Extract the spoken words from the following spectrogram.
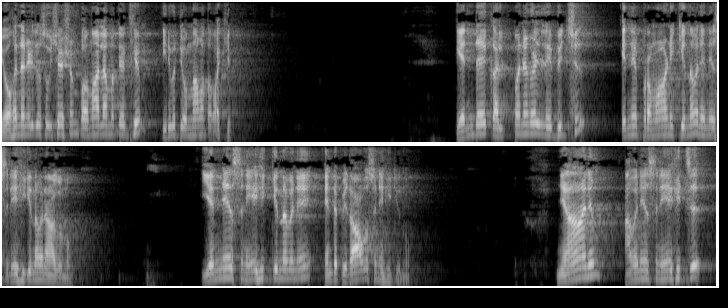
യോഹന്നൻ എഴുതിയ സുവിശേഷം പതിനാലാമത്തെ അധ്യയം ഇരുപത്തിയൊന്നാമത്തെ വാക്യം. എന്റെ കൽപ്പനകൾ ലഭിച്ച് എന്നെ പ്രമാണിക്കുന്നവൻ എന്നെ സ്നേഹിക്കുന്നവനാകുന്നു. എന്നെ സ്നേഹിക്കുന്നവനെ എന്റെ പിതാവ് സ്നേഹിക്കുന്നു. ഞാനും അവനെ സ്നേഹിച്ച്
